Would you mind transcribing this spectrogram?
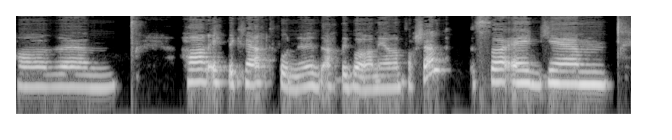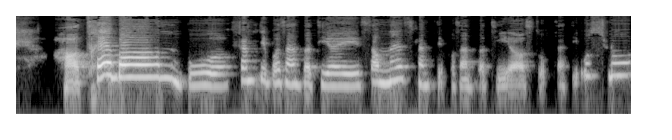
har, um, har etter hvert funnet ut at det går an å gjøre en forskjell. Så jeg um, har tre barn, bor 50% av tida i Sandnes, 50 av tida stort sett i Oslo.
